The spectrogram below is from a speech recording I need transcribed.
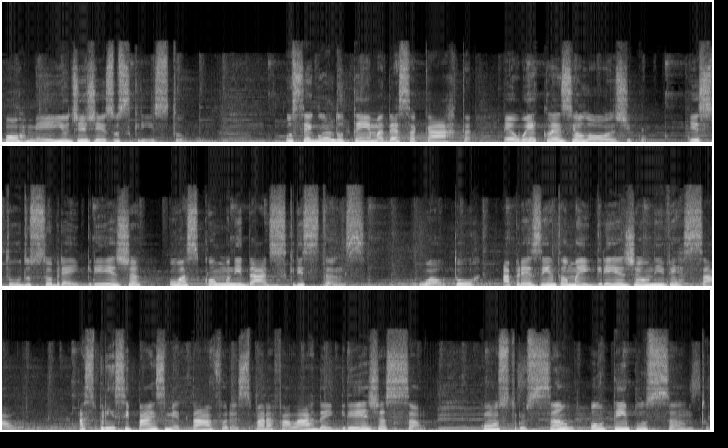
por meio de Jesus Cristo. O segundo tema dessa carta é o eclesiológico, estudo sobre a igreja ou as comunidades cristãs. O autor apresenta uma igreja universal. As principais metáforas para falar da igreja são construção ou templo santo,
